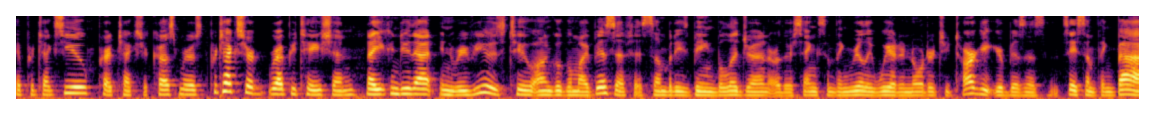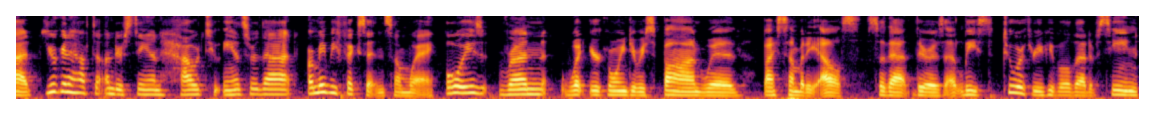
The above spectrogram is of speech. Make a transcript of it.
It protects you, protects your customers, protects your reputation. Now, you can do that in reviews too on Google My Business if somebody's being belligerent or they're saying something really weird in order to target your business and say something bad. You're going to have to understand how to answer that or maybe fix it in some way. Always run what you're going to respond with by somebody else so that there is at least two or three people that have seen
